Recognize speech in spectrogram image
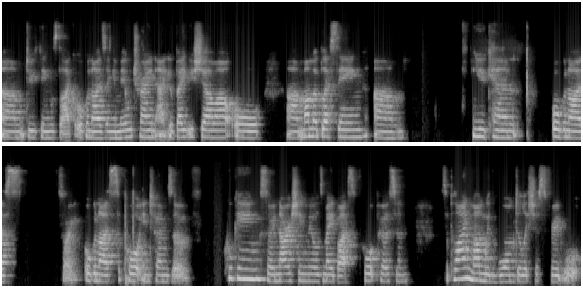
um, do things like organizing a meal train at your baby shower or um, mama blessing. Um, you can organize, sorry, organize support in terms of cooking, so nourishing meals made by a support person. Supplying mum with warm, delicious food will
